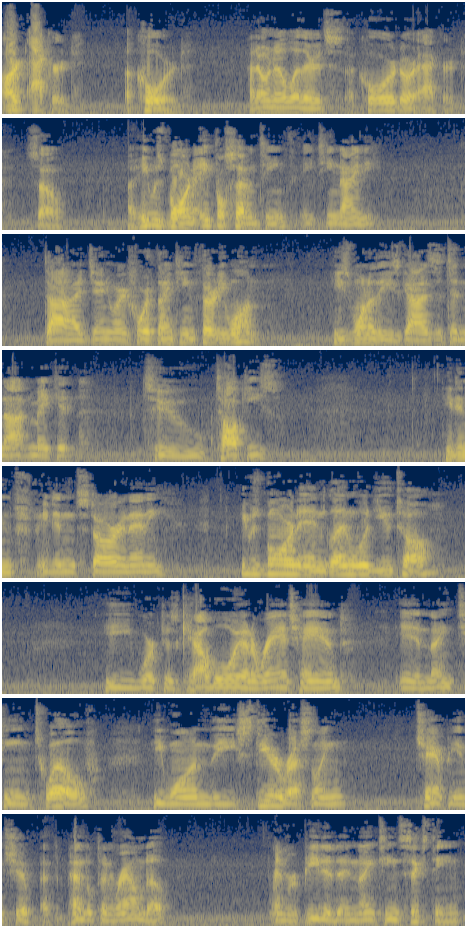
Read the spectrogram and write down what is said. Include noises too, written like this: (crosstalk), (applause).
Art Ackard, Accord. I don't know whether it's Accord or Ackard. So, uh, he was born April 17th, 1890. Died January 4th, 1931. He's one of these guys that did not make it to talkies. He didn't, he didn't star in any. He was born in Glenwood, Utah. He worked as a cowboy and a ranch hand. In 1912, he won the steer wrestling championship at the Pendleton Roundup and repeated in 1916,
